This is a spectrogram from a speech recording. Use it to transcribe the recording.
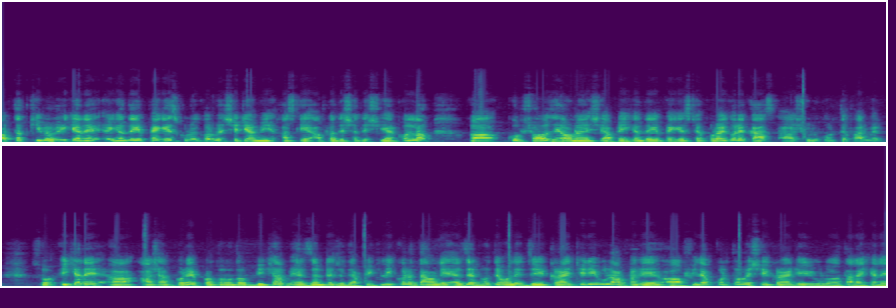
অর্থাৎ কীভাবে এখানে, এখান থেকে প্যাকেজ ক্রয় করবেন, সেটি আমি আজকে আপনাদের সাথে শেয়ার করলাম। খুব সহজে অনায়াসে আপনি এখান থেকে প্যাকেজটা ক্রয় করে কাজ শুরু করতে পারবেন। সো এখানে আসার পরে প্রথমত বিকাম এজেন্টে যদি আপনি ক্লিক করেন, তাহলে এজেন্ট হতে হলে যে ক্রাইটেরিয়া গুলো আপনাকে ফিল আপ করতে হবে, সেই ক্রাইটেরিয়া গুলো তারা এখানে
